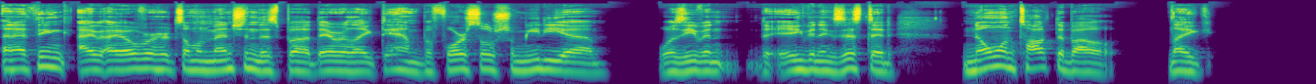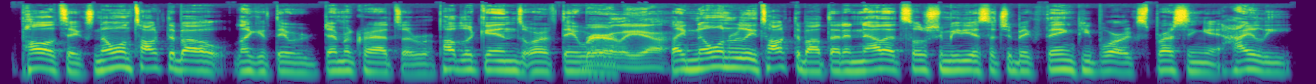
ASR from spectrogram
and I think I, I overheard someone mention this, but they were like, "Damn!" Before social media was even even existed, no one talked about like politics. No one talked about like if they were Democrats or Republicans or if they were rarely, yeah. Like no one really talked about that. And now that social media is such a big thing, people are expressing it highly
